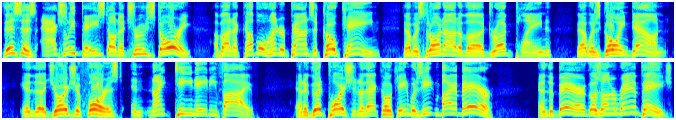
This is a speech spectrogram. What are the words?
This is actually based on a true story about a couple hundred pounds of cocaine that was thrown out of a drug plane that was going down in the Georgia forest in 1985. And a good portion of that cocaine was eaten by a bear. And the bear goes on a rampage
